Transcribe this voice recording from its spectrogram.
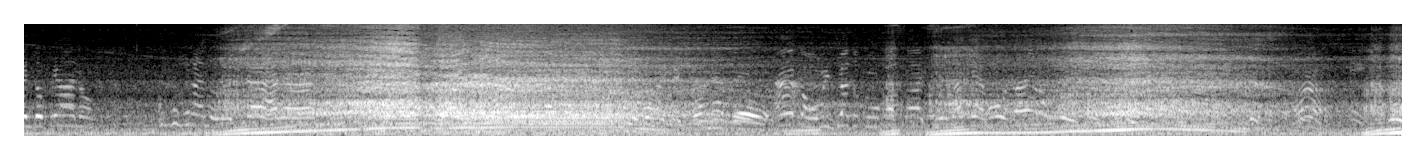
prendo piano. Ecco, Abbiamo viaggiato con un passaggio, anche a ruota, eh. Ah, eh.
